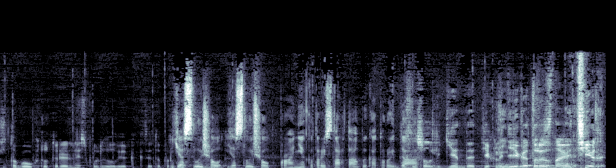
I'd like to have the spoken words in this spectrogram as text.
Что Go кто-то реально использовал, я как-то это Я слышал, я слышал про некоторые стартапы, которые, Я да, слышал легенды от тех людей, которые знают тех.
